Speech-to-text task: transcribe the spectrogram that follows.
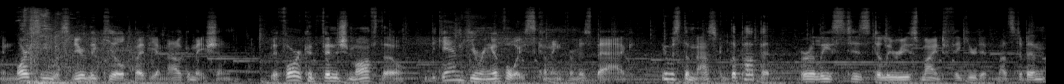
and Larson was nearly killed by the amalgamation. Before it could finish him off, though, he began hearing a voice coming from his bag. It was the mask of the puppet, or at least his delirious mind figured it must have been.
